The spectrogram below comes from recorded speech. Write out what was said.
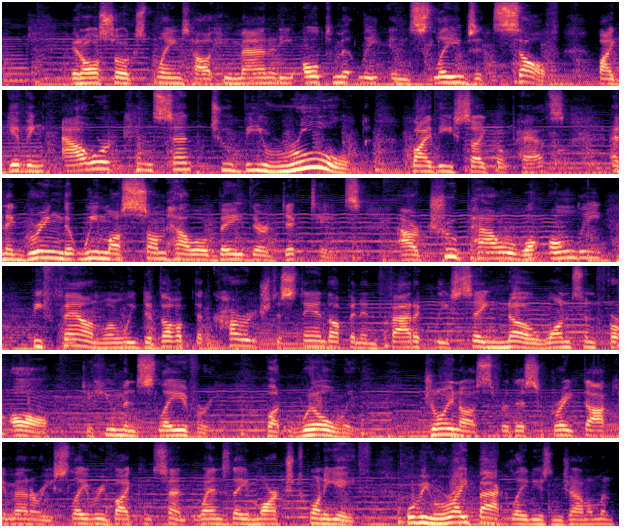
It also explains how humanity ultimately enslaves itself by giving our consent to be ruled by these psychopaths and agreeing that we must somehow obey their dictates. Our true power will only be found when we develop the courage to stand up and emphatically say no once and for all to human slavery. But will we? Join us for this great documentary, Slavery by Consent, Wednesday, March 28th. We'll be right back, ladies and gentlemen.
